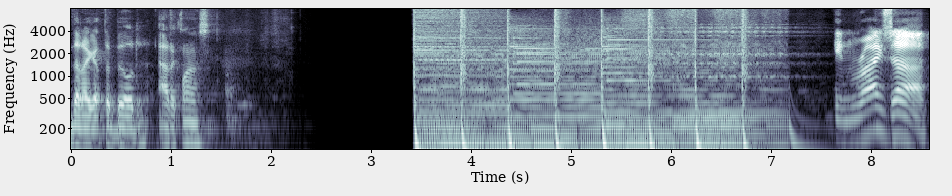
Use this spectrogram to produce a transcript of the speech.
that I got to build out of class. In Rise Up,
